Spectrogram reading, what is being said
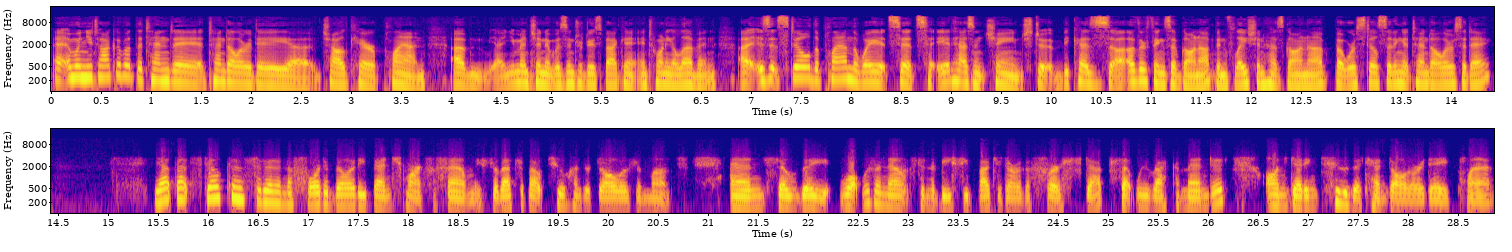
And when you talk about the ten day, ten dollar a day uh, child care plan, um, you mentioned it was introduced back in, in 2011. Uh, is it still the plan the way it sits? It hasn't changed uh, because uh, other things have gone up, inflation has gone up, but we're still sitting at ten dollars a day. Yeah, that's still considered an affordability benchmark for families. So that's about $200 a month. And so the what was announced in the BC budget are the first steps that we recommended on getting to the $10 a day plan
